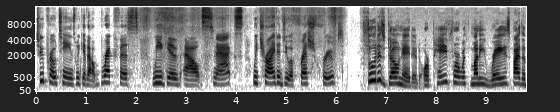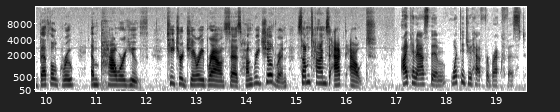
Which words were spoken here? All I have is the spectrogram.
two proteins, we give out breakfasts, we give out snacks. We try to do a fresh fruit. Food is donated or paid for with money raised by the Bethel group Empower Youth. Teacher Jerrie Browne says hungry children sometimes act out. I can ask them, What did you have for breakfast?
